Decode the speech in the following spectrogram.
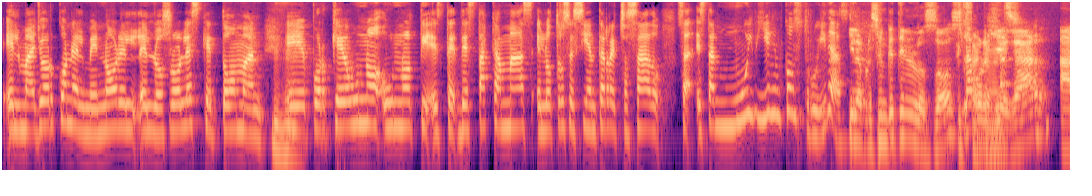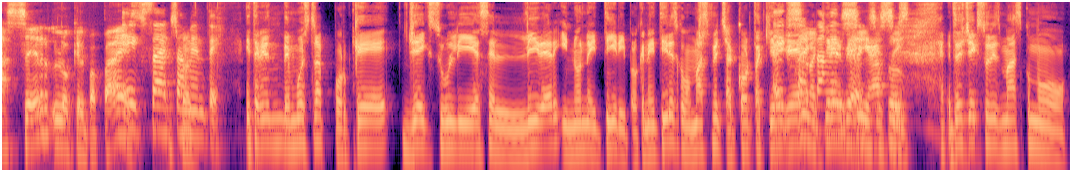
el mayor con el menor, los roles que toman, eh, por qué uno, uno este, destaca más, el otro se siente rechazado. O sea, están muy bien construidas. Y la presión que tienen los dos por llegar a ser lo que el papá es. Exactamente. Y también demuestra por qué Jake Sully es el líder y no Neytiri, porque Neytiri es como más mecha corta, quiere guerra, quiere sí, sí, sí. Entonces Jake Sully es más como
